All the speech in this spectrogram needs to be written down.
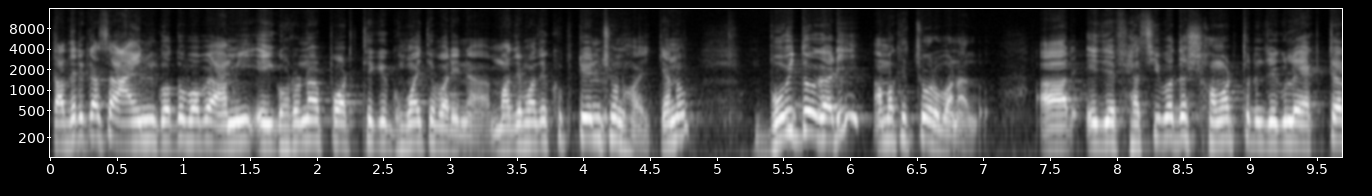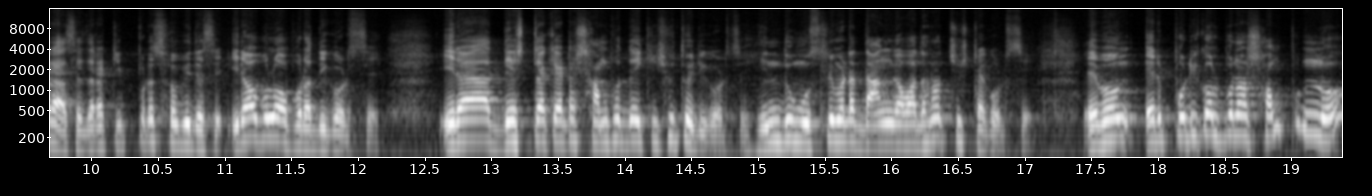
তাদের কাছে আইনগতভাবে আমি এই ঘটনার পর থেকে ঘুমাইতে পারি না। মাঝে মাঝে খুব টেনশন হয়। কেন? বৈধ গাড়ি আমাকে চোর বানালো। আর এই যে ফ্যাসিবাদের সমর্থনে যেগুলো অ্যাক্টার আছে, যারা টিপ করে ছবি দিয়েছে, এরাও বলে অপরাধী করছে। এরা দেশটাকে একটা সাম্প্রদায়িক কিছু তৈরি করছে। হিন্দু, মুসলিম একটা দাঙ্গা বাঁধানোর চেষ্টা করছে। এবং এর পরিকল্পনা সম্পূর্ণ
